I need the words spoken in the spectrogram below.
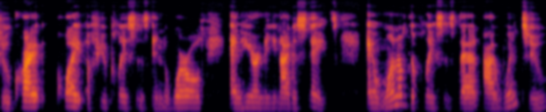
to quite, quite a few places in the world and here in the United States. And one of the places that I went to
